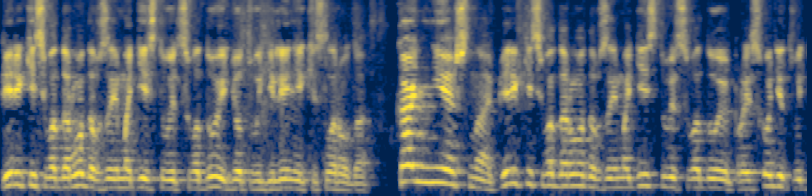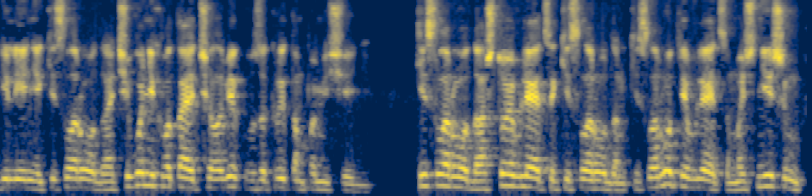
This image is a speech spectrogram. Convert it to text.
Перекись водорода взаимодействует с водой, идет выделение кислорода. Конечно, перекись водорода взаимодействует с водой, происходит выделение кислорода. А чего не хватает человеку в закрытом помещении? Кислорода. А что является кислородом? Кислород является мощнейшим,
